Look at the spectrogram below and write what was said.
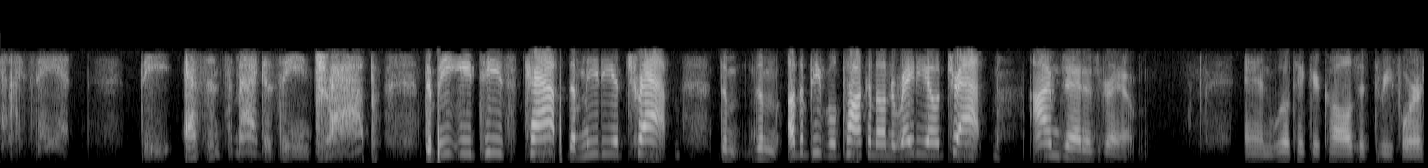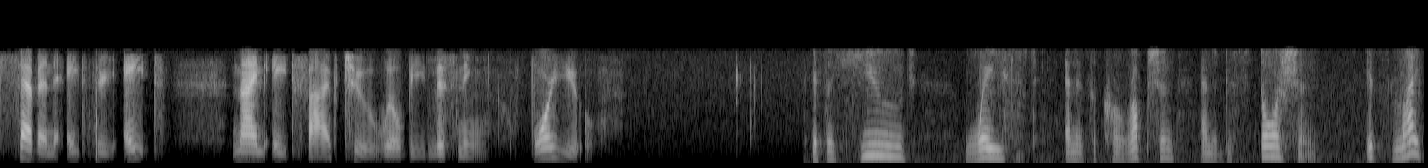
can I say it? The Essence Magazine trap the BET trap, the media trap, the the other people talking on the radio trap. I'm Janice Graham. And we'll take your calls at three four seven eight three eight nine eight five two. We'll be listening for you. It's a huge waste and it's a corruption and a distortion. It's like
